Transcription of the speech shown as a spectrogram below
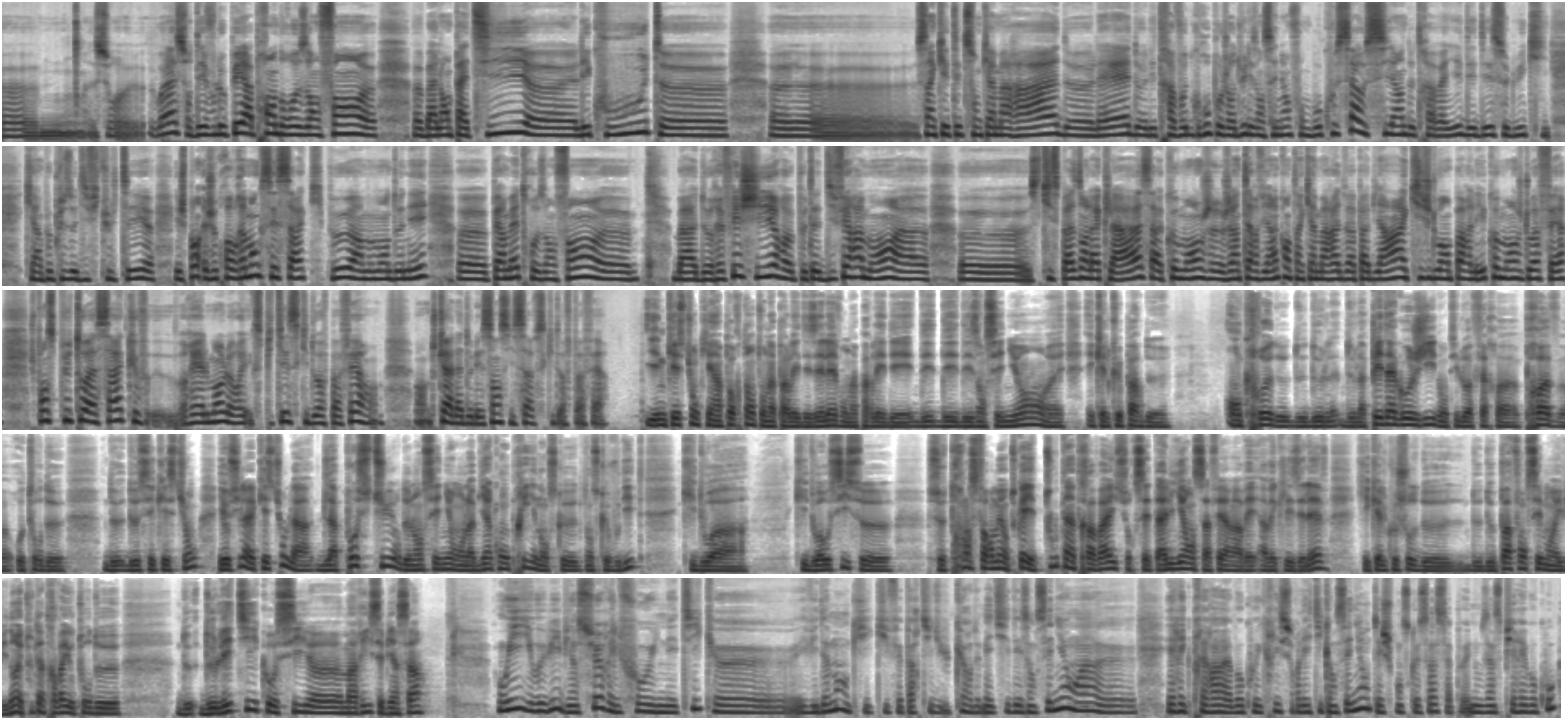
sur voilà sur développer, apprendre aux enfants bah, l'empathie, l'écoute, s'inquiéter de son camarade, l'aide, les travaux de groupe Aujourd'hui, les enseignants font beaucoup ça aussi, hein, de travailler, d'aider celui qui, a un peu plus de difficultés. Et je, pense, je crois vraiment que c'est ça qui peut, à un moment donné, euh, permettre aux enfants euh, bah, de réfléchir peut-être différemment à euh, ce qui se passe dans la classe, à comment j'interviens quand un camarade va pas bien, à qui je dois en parler, comment je dois faire. Je pense plutôt à ça que réellement leur expliquer ce qu'ils doivent pas faire. En tout cas, à l'adolescence, ils savent ce qu'ils doivent pas faire. Il y a une question qui est importante. On a parlé des élèves, on a parlé des, des, des, enseignants euh, et quelque part de en creux de, de, de, la, de, la, pédagogie dont il doit faire euh, preuve autour de, de, ces questions. Et aussi la question de la, de la posture de l'enseignant. On l'a bien compris dans ce que dans ce que vous dites, qui doit qui doit aussi se se transformer. En tout cas, il y a tout un travail sur cette alliance à faire avec, avec les élèves, qui est quelque chose de, de, de pas forcément évident, et tout un travail autour de de, de l'éthique aussi, euh, Marie, c'est bien ça? Oui, oui, oui, bien sûr. Il faut une éthique, euh, évidemment, qui, qui, fait partie du cœur de métier des enseignants. Hein. Euh, Éric Préra a beaucoup écrit sur l'éthique enseignante et je pense que ça, ça peut nous inspirer beaucoup.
